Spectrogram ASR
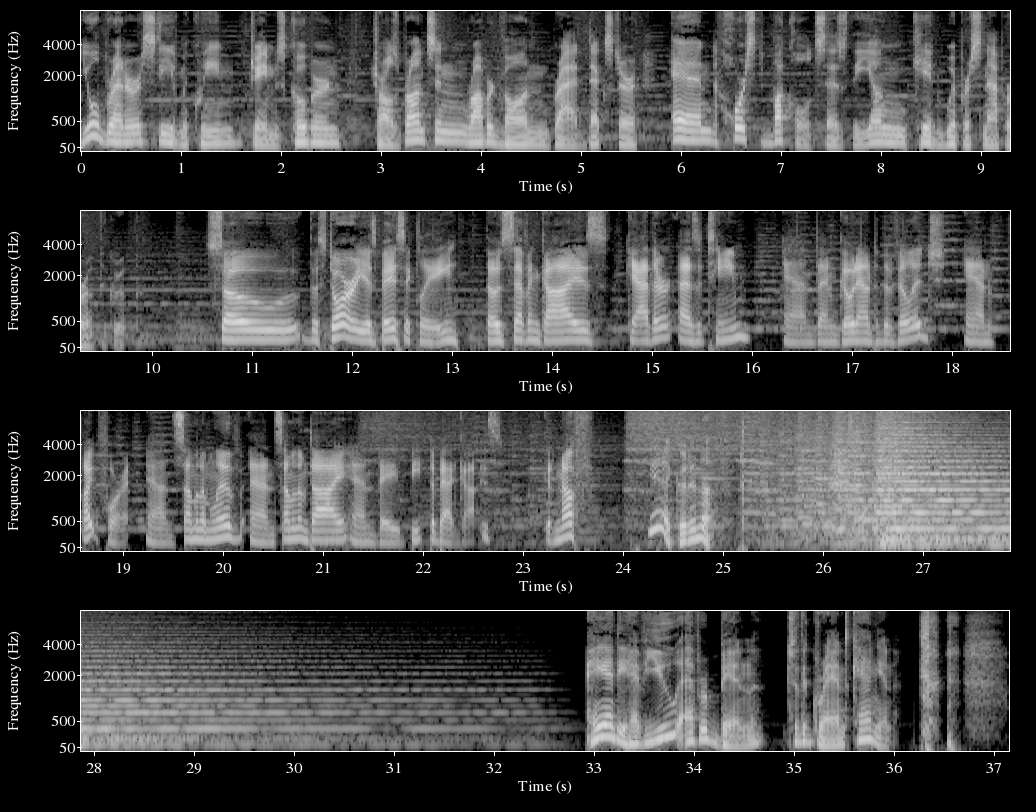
Yul Brynner, Steve McQueen, James Coburn, Charles Bronson, Robert Vaughn, Brad Dexter, and Horst Buchholz as the young kid whippersnapper of the group. So the story is basically those seven guys gather as a team and then go down to the village and fight for it. And some of them live and some of them die and they beat the bad guys. Good enough? Yeah, good enough. Hey, Andy, have you ever been to the Grand Canyon?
